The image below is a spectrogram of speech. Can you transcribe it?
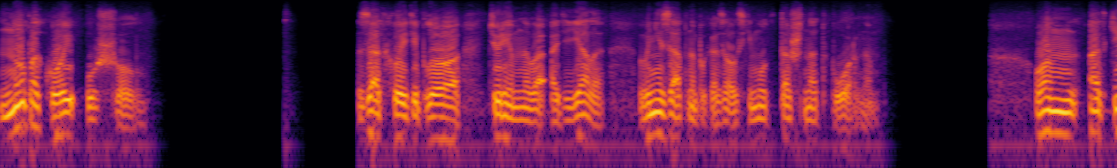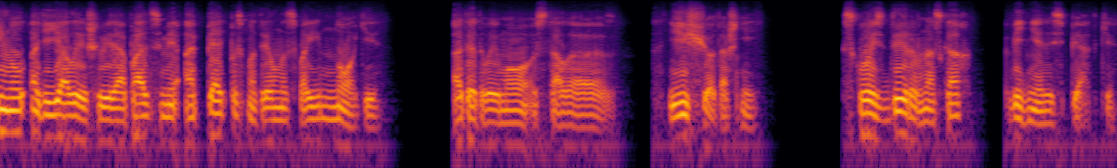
но покой ушел. Затхлое тепло тюремного одеяла внезапно показалось ему тошнотворным. Он откинул одеяло и, шевеля пальцами, опять посмотрел на свои ноги. От этого ему стало еще тошней. Сквозь дыры в носках виднелись пятки.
